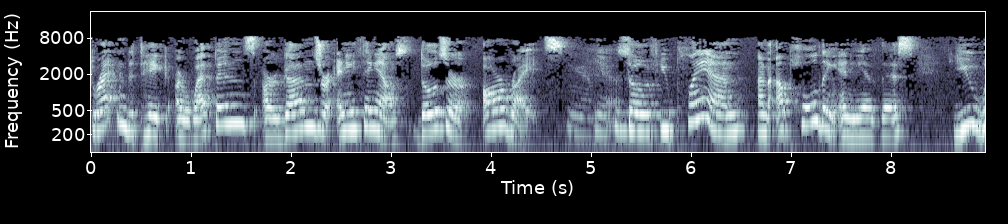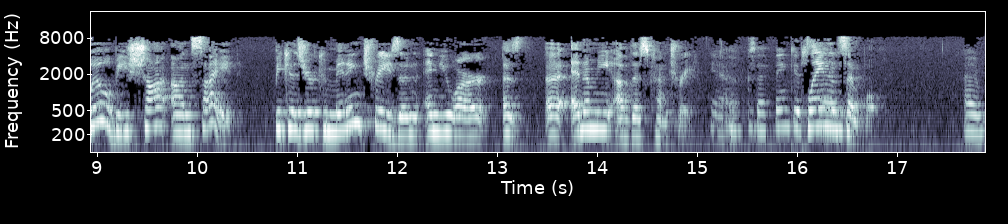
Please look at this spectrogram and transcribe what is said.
threaten to take our weapons, our guns, or anything else. Those are our rights. Yeah. Yeah. So if you plan on upholding any of this, you will be shot on sight because you're committing treason and you are an enemy of this country. Yeah. Because I think it's Plain and simple. I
